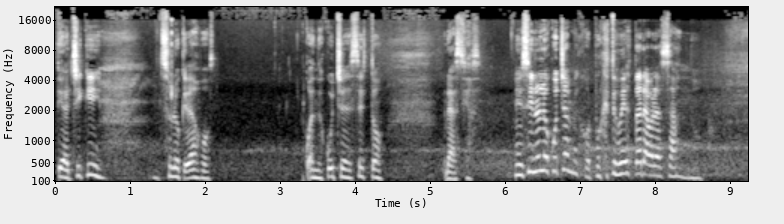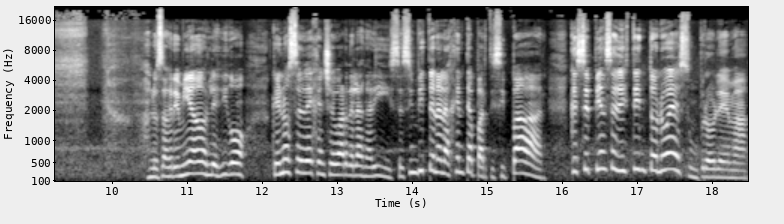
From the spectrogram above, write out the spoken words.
Tía Chiqui, solo quedas vos. Cuando escuches esto, gracias. Y si no lo escuchas, mejor, porque te voy a estar abrazando. A los agremiados les digo que no se dejen llevar de las narices, inviten a la gente a participar, que se piense distinto no es un problema,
